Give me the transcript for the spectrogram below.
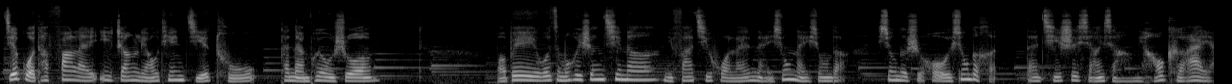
结果他发来一张聊天截图，她男朋友说：“宝贝，我怎么会生气呢？你发起火来奶凶奶凶的，凶的时候凶得很，但其实想想你好可爱呀。”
